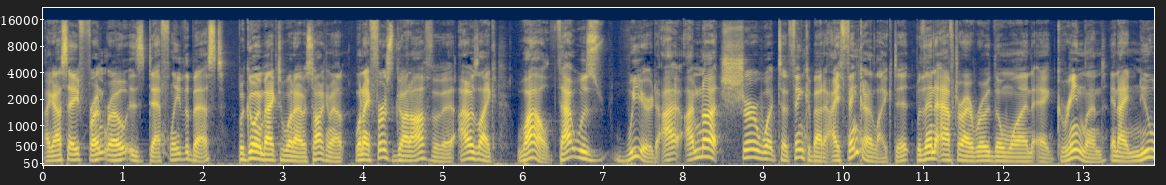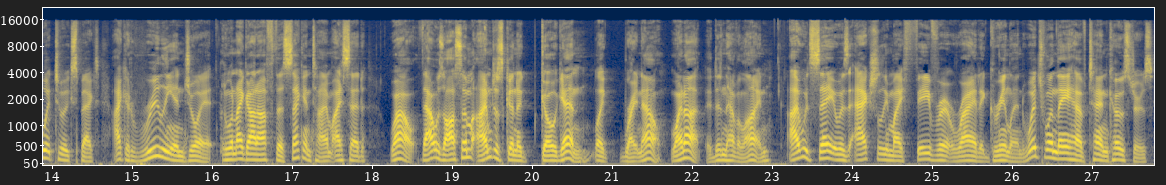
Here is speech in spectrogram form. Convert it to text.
I gotta say, front row is definitely the best. But going back to what I was talking about, when I first got off of it, I was like, wow, that was weird. I, I'm not sure what to think about it. I think I liked it, but then after I rode the one at Greenland and I knew what to expect, I could really enjoy it. And when I got off the second time, I said, wow, that was awesome. I'm just gonna go again, like right now. Why not? It didn't have a line. I would say it was actually my favorite ride at Greenland, which when they have 10 coasters,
